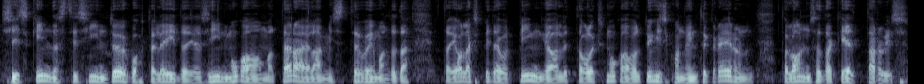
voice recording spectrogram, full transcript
siis kindlasti siin töökohta leida ja siin mugavamalt äraelamist võimaldada. ta ei oleks pidevalt pinge all, et ta oleks mugavalt ühiskonda integreerunud, tal on seda keelt tarvis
